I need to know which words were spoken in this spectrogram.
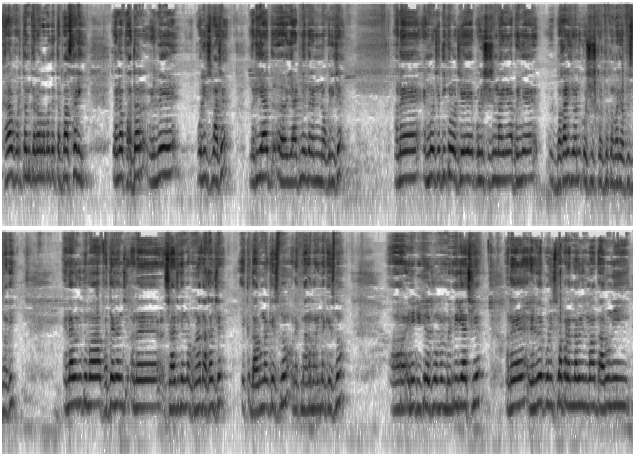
ખરાબ વર્તન કરવા બાબતે તપાસ કરી તો એના ફાધર રેલવે પોલીસમાં છે નડિયાદ યાર્ડની અંદર એની નોકરી છે. અને એમનો જે દીકરો એ પોલીસ સ્ટેશનમાં એના ભાઈને ભગાડી જવાની કોશિશ કરતો હતો અમારી ઓફિસમાંથી. એના વિરુદ્ધમાં ફતેહગંજ અને સયાજીગંજમાં ગુના દાખલ છે. એક દારૂના કેસનો અને એક મારામારીના કેસનો. એની ડિટેલ હજુ અમે મેળવી રહ્યા છીએ. અને રેલવે પોલીસમાં પણ એમના વિરુદ્ધમાં દારૂની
